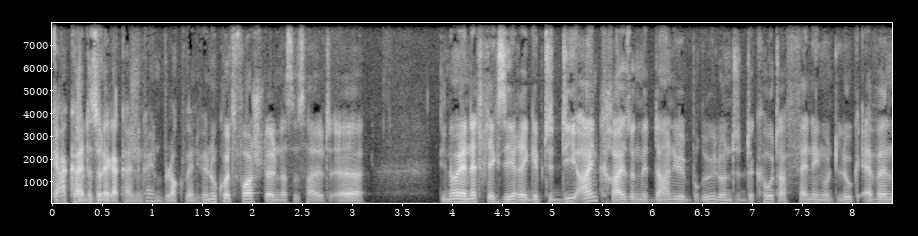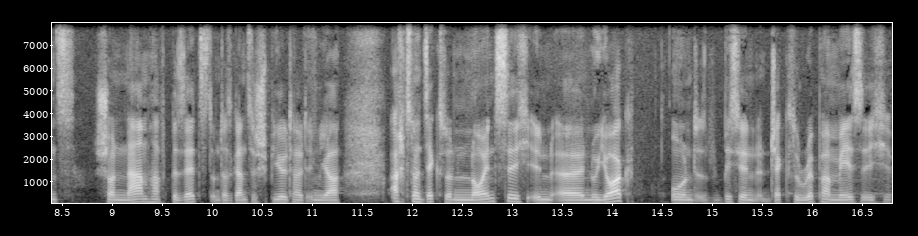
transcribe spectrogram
Gar kein, das soll ja gar kein, kein Blog werden. Ich will nur kurz vorstellen, dass es halt äh, die neue Netflix-Serie gibt, Die Einkreisung mit Daniel Brühl und Dakota Fanning und Luke Evans, schon namhaft besetzt und das Ganze spielt halt im Jahr 1896 in äh, New York und ein bisschen Jack the Ripper mäßig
